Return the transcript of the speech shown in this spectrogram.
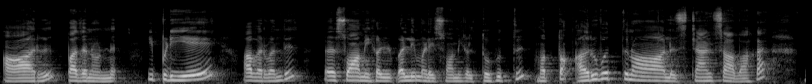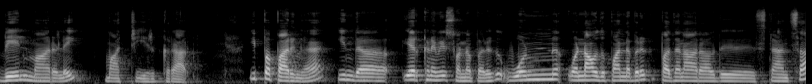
ஆறு பதினொன்று இப்படியே அவர் வந்து சுவாமிகள் வள்ளிமலை சுவாமிகள் தொகுத்து மொத்தம் அறுபத்தி நாலு ஸ்டான்ஸாவாக வேல்மாறலை மாற்றியிருக்கிறார். இப்போ பாருங்கள் இந்த ஏற்கனவே சொன்ன பிறகு ஒன்று ஒன்றாவது பண்ண பிறகு பதினாறாவது ஸ்டான்ஸா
